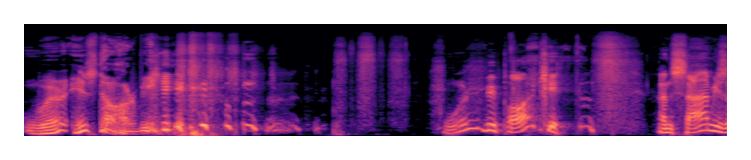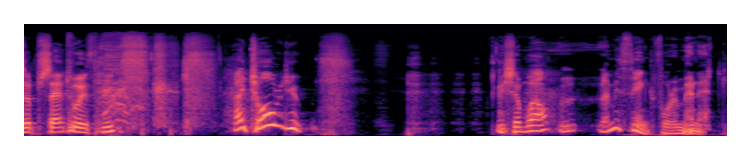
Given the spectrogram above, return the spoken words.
Where is the RV? Where did we park it? And Sam is upset with me. I told you. I said, Well, let me think for a minute.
